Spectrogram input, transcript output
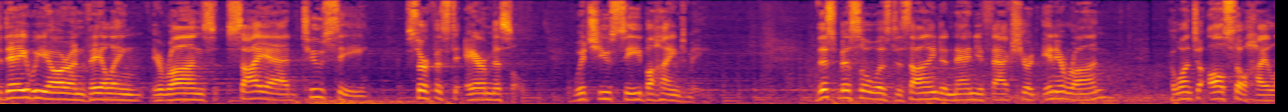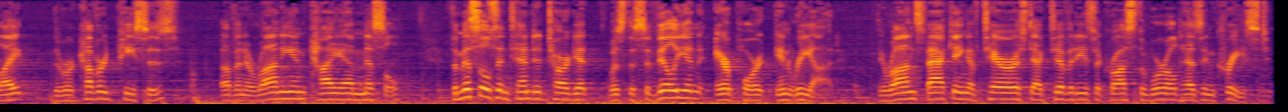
Today we are unveiling Iran's Syad 2C surface to air missile, which you see behind me. This missile was designed and manufactured in Iran. I want to also highlight the recovered pieces of an Iranian Qaem missile. The missile's intended target was the civilian airport in Riyadh. Iran's backing of terrorist activities across the world has increased.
